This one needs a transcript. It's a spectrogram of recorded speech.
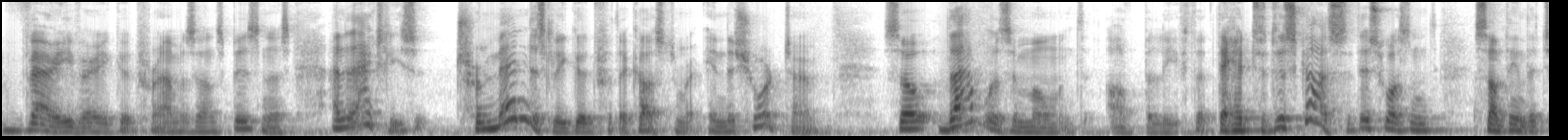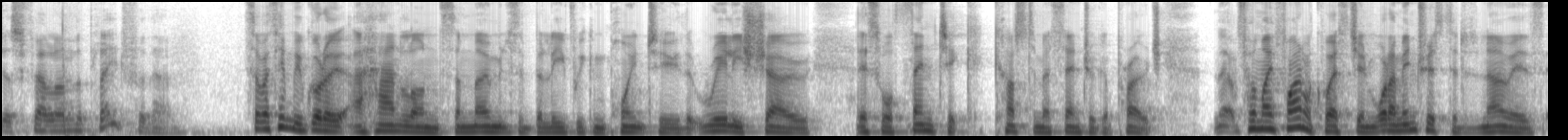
very, very good for Amazon's business. And it actually is tremendously good for the customer in the short term. So that was a moment of belief that they had to discuss. This wasn't something that just fell on the plate for them. So I think we've got a, a, handle on some moments of belief we can point to that really show this authentic customer centric approach. For my final question, what I'm interested to know is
